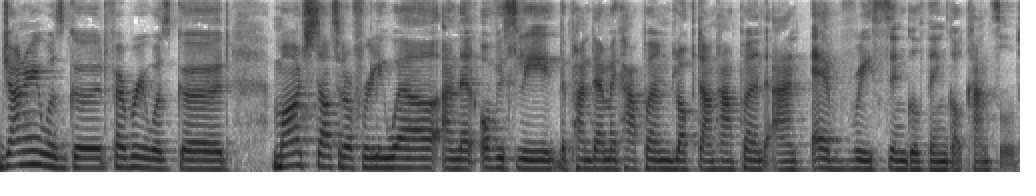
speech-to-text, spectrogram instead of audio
January was good, February was good. March started off really well, and then obviously the pandemic happened, lockdown happened, and every single thing got cancelled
